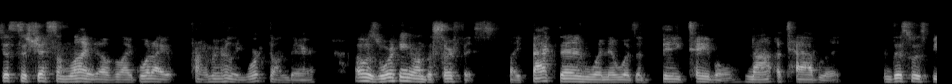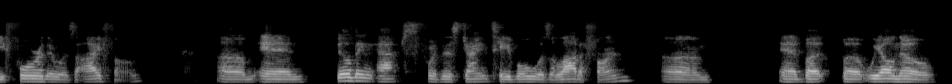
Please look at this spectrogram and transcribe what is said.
just to shed some light of like what I primarily worked on there, I was working on the surface, like back then when it was a big table, not a tablet. And this was before there was an iPhone. Um, and building apps for this giant table was a lot of fun. Um, and but but we all know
